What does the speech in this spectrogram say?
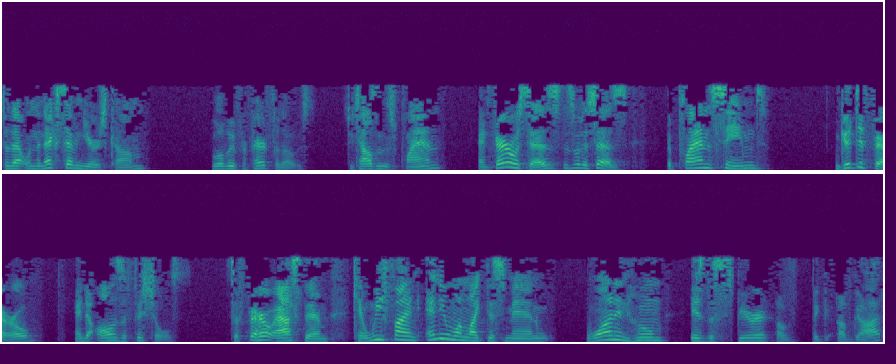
so that when the next seven years come, we'll be prepared for those. So he tells them this plan. And Pharaoh says, This is what it says the plan seemed good to Pharaoh and to all his officials. So Pharaoh asked them, Can we find anyone like this man, one in whom is the Spirit of, the, of God?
